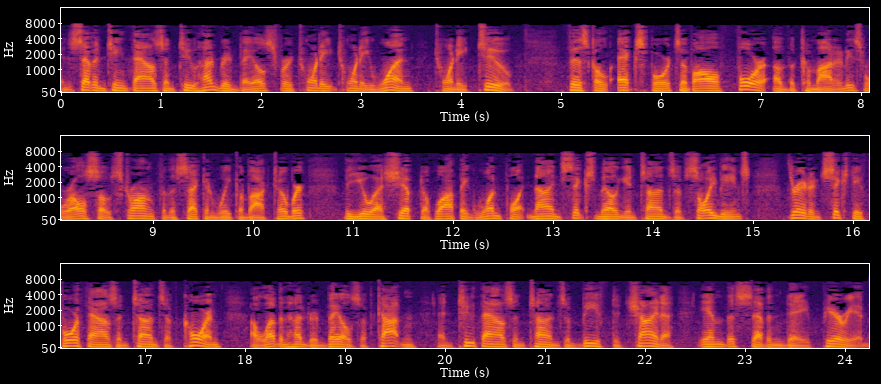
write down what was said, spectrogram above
and 17,200 bales for 2021-22. Fiscal exports of all four of the commodities were also strong for the second week of October. The U.S. shipped a whopping 1.96 million tons of soybeans, 364,000 tons of corn, 1,100 bales of cotton, and 2,000 tons of beef to China in the seven day period.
